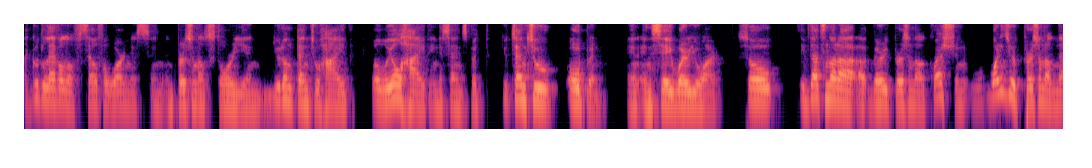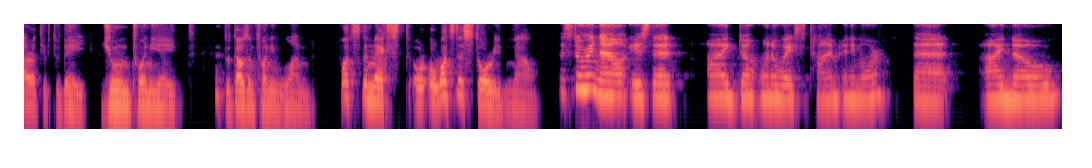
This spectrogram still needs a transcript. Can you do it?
a good level of self-awareness and, and personal story and you don't tend to hide well we all hide in a sense but you tend to open and, and say where you are so if that's not a, a very personal question what is your personal narrative today june 28 2021 what's the next or, or what's the story now the story now is that i don't want to waste time anymore that i know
